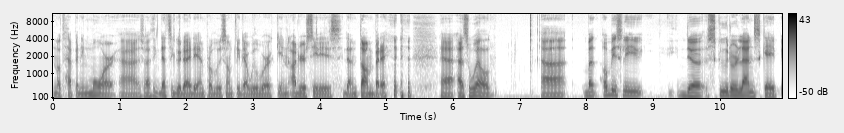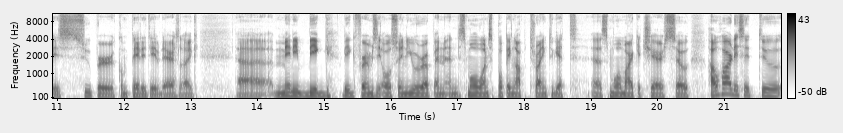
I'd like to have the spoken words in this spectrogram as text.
not happening more? Uh, so I think that's a good idea, and probably something that will work in other cities than Tampere uh, as well. Uh, but obviously, the scooter landscape is super competitive. There's like many big big firms also in Europe and, and small ones popping up trying to get uh, small market shares. So how hard is it to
